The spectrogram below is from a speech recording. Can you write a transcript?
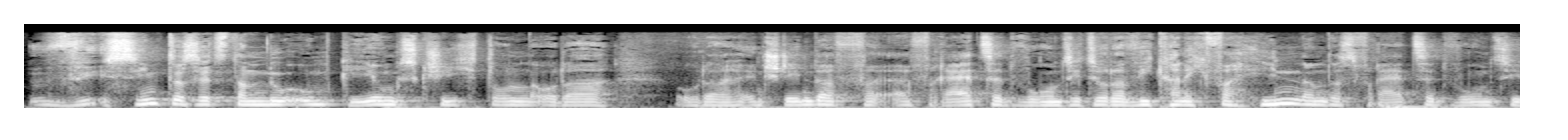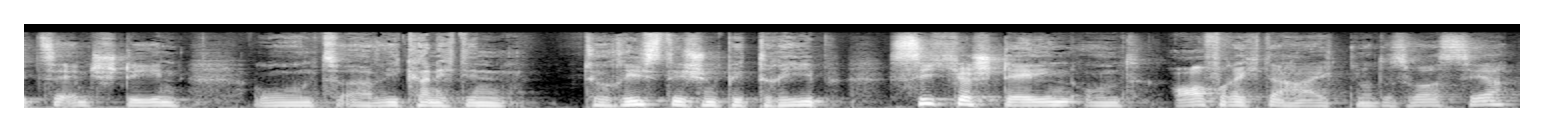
wie, sind das jetzt dann nur Umgehungsgeschichten oder, oder entstehen da äh, Freizeitwohnsitze oder wie kann ich verhindern, dass Freizeitwohnsitze entstehen und äh, wie kann ich den touristischen Betrieb sicherstellen und aufrechterhalten? Und das war eine sehr,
